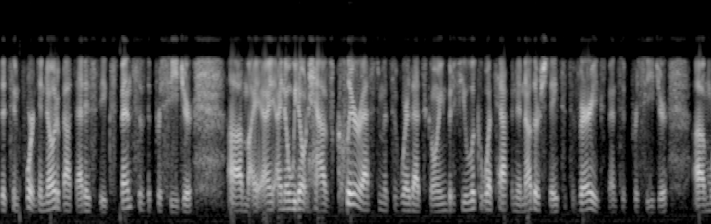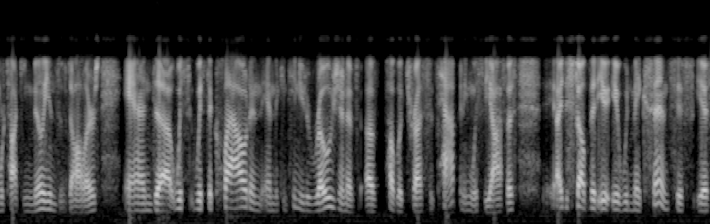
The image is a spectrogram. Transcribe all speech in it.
that's important to note about that is the expense of the procedure. Um, I, I know we don't have clear estimates of where that's going, but if you look at what's happened in other states, it's a very expensive procedure. Um, we're talking millions of dollars, and uh, with with the cloud and, and the continued erosion of, of public trust that's happening with the office, I just felt that it, it would make sense if if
